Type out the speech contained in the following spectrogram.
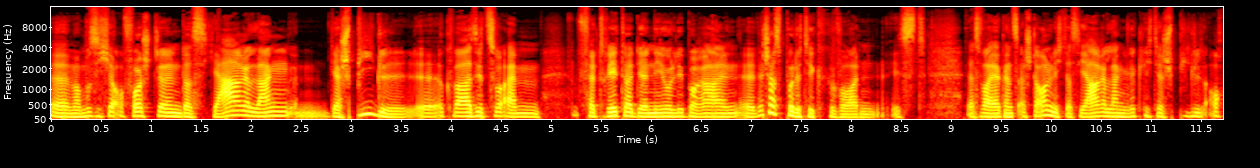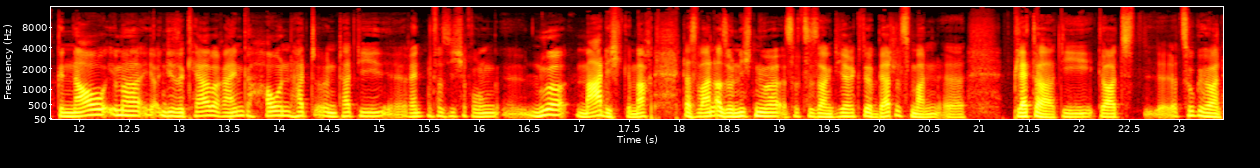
Äh, man muss sich ja auch vorstellen, dass jahrelang ähm, der Spiegel äh, quasi zu einem Vertreter der neoliberalen äh, Wirtschaftspolitik geworden ist. Das war ja ganz erstaunlich, dass jahrelang wirklich der Spiegel auch genau immer in diese Kerbe reingehauen hat und hat die Rentenversicherung äh, nur madig gemacht. Das waren also nicht nur sozusagen direkte Bertelsmann äh, Blätter, die dort äh, dazugehören.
